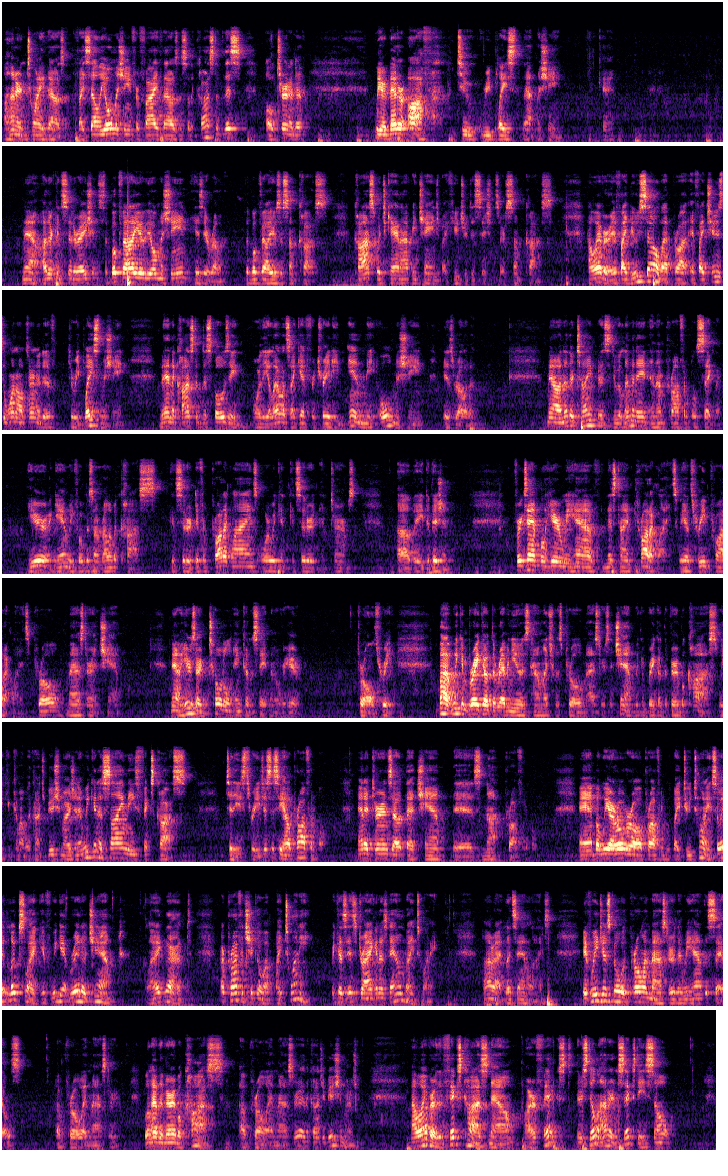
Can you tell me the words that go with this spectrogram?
120,000. If I sell the old machine for 5,000, so the cost of this alternative, we are better off to replace that machine. Okay. Now, other considerations. The book value of the old machine is irrelevant. The book value is a sunk costs. Costs which cannot be changed by future decisions are sunk costs. However, if I do sell that product, if I choose the one alternative to replace the machine, then the cost of disposing or the allowance I get for trading in the old machine is relevant. Now, another type is to eliminate an unprofitable segment. Here, again, we focus on relevant costs. Consider different product lines, or we can consider it in terms of a division. For example, here we have, this time, product lines. We have three product lines, Pro, Master, and Champ. Now, here's our total income statement over here for all three. But we can break out the revenue as how much was pro, masters, and champ. We can break out the variable costs. We can come up with a contribution margin, and we can assign these fixed costs to these three just to see how profitable. And it turns out that champ is not profitable. And, but we are overall profitable by 220. So it looks like if we get rid of champ like that, our profit should go up by 20 because it's dragging us down by 20. All right, let's analyze. If we just go with Pro and Master, then we have the sales of Pro and Master. We'll have the variable costs of Pro and Master and the contribution margin. However, the fixed costs now are fixed. They're still 160, so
